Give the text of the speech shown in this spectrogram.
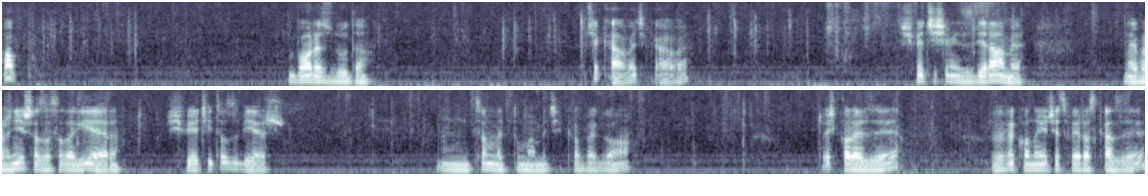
Hop. Borys Duda. Ciekawe, ciekawe. Świeci się, więc zbieramy. Najważniejsza zasada gier. Świeci, to zbierz. Mm, Co my tu mamy ciekawego? Cześć koledzy. Wy wykonujecie swoje rozkazy.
